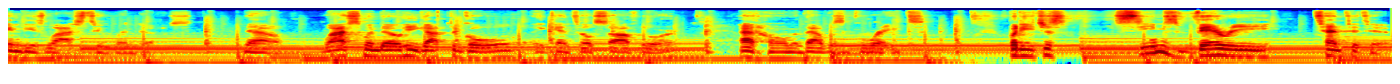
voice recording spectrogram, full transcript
in these last two windows. Now, last window, he got the goal against El Salvador at home, and that was great. But he just seems very tentative.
